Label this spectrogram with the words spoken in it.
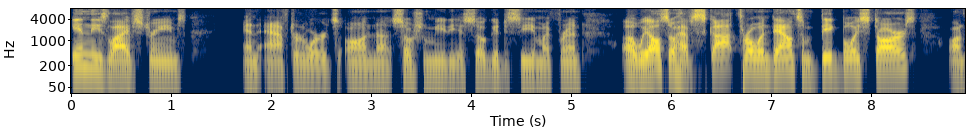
in these live streams and afterwards on uh, social media. So good to see you, my friend. Uh, we also have Scott throwing down some big boy stars on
